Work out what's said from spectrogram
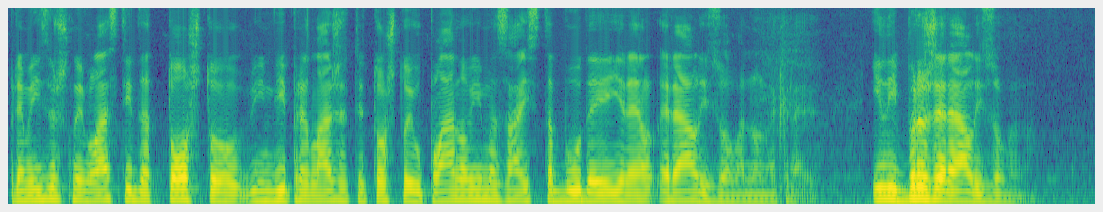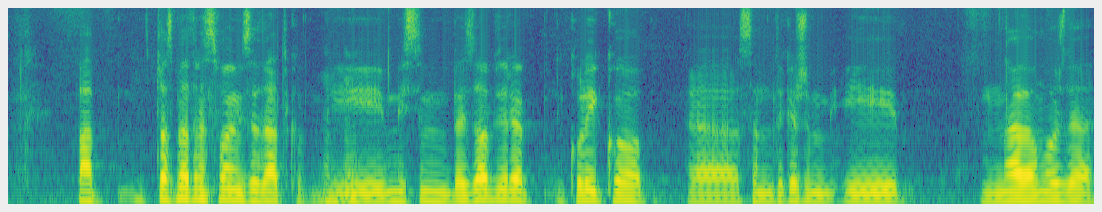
prema izvršnoj vlasti da to što im vi predlažete, to što je u planovima, zaista bude i re, realizovano na kraju? Ili brže realizovano? Pa, to smatram svojim zadatkom. I mislim, bez obzira koliko sam, da kažem, i naveo možda uh,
